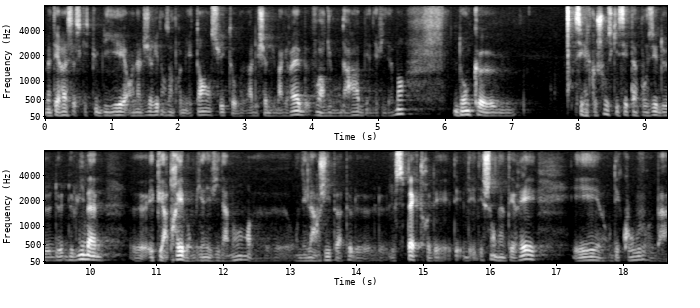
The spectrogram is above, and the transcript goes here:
m'intéresse à ce qui se publiait en Algérie dans un premier temps, ensuite à l'échelle du Maghreb, voire du monde arabe, bien évidemment. Donc, c'est quelque chose qui s'est imposé de, lui-même. et puis après, bon, bien évidemment, on élargit peu à peu le, spectre des, des champs d'intérêt et on découvre, bah,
